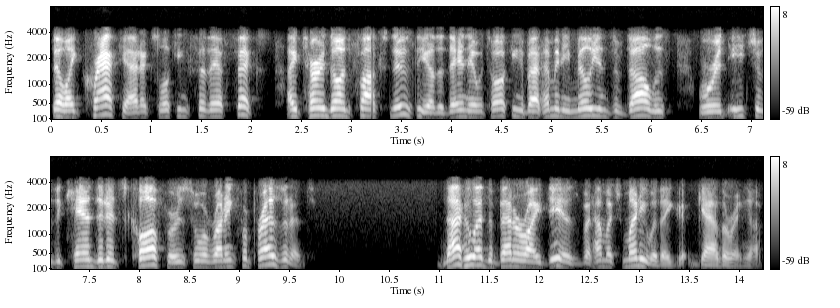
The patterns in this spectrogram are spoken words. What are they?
They're like crack addicts looking for their fix. I turned on Fox News the other day and they were talking about how many millions of dollars were in each of the candidates' coffers who were running for president. Not who had the better ideas, but how much money were they g- gathering up.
